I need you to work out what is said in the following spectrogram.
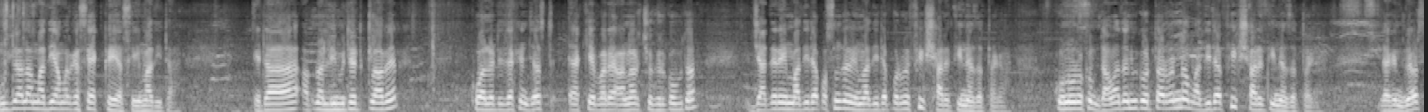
মুজিয়ালা মাদি আমার কাছে একটাই আছে এই মাদিটা। এটা আপনার লিমিটেড ক্লাবের কোয়ালিটি দেখেন জাস্ট একেবারে আনার চোখের কবুতর। যাদের এই মাদিটা পছন্দ হবে এই মাদিটা পড়বে ফিক্স সাড়ে তিন হাজার টাকা। কোনো রকম দামাদামি করতে পারবেন না মাদিটা ফিক্স সাড়ে তিন হাজার টাকা। দেখেন ভিউয়ার্স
